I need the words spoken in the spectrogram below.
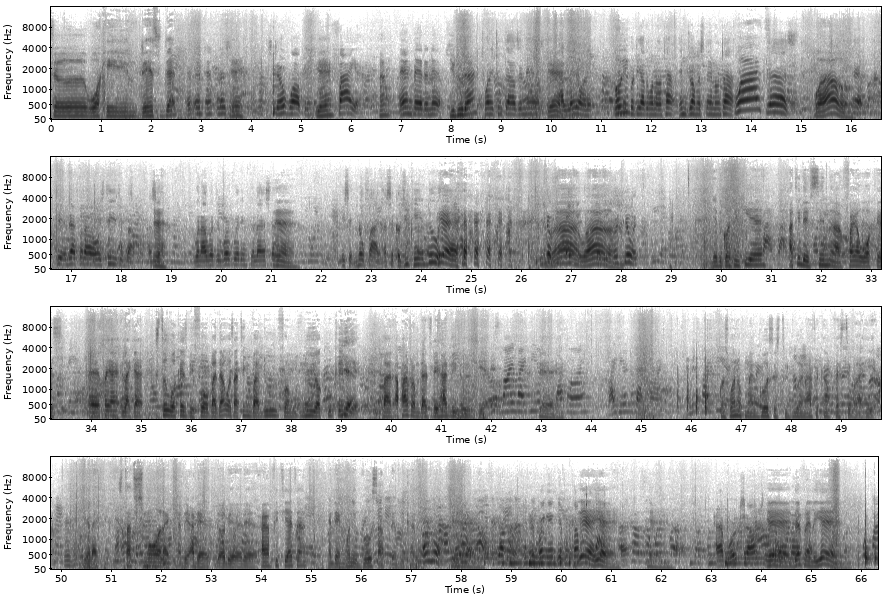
Still walking, this, that. And, and, and listen, Yeah. still walking, Yeah. fire, Huh? and better nails. You do that? 22,000 nails. Yeah. I lay on it. Oh, and you- put the other one on top, and the drummer stand on top. What? Yes. Wow. Yeah. See, and that's what I always tease him about. I said, Yeah. when I went to work with him the last time, Yeah. he said, no fire. I said, because you can't do it. Yeah. You know, he Wow, hated it, wow. He couldn't do it. Yeah, because in here, I think they've seen uh, fire workers, uh, fire, like uh, steel workers before, but that was, I think, Badu from New York who came Yeah. here. But apart from that, they hardly do it here. This line right here is Yeah. the back line. Right here is the back line. And this right here. Because one of my goals is to do an African festival here. Yeah, like start small, like at the, at the, the, the, the amphitheater, and then when it blows up, then we can. Oh, yeah. Yeah. And bring in different companies. yeah, yeah. Uh-huh. Yeah, Have workshops. yeah definitely, yeah.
